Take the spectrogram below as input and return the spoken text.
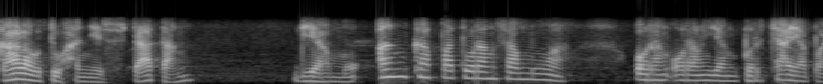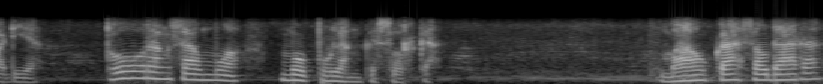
Kalau Tuhan Yesus datang, dia mau angkat pada orang semua, orang-orang yang percaya pada dia. Orang semua mau pulang ke surga. Maukah saudara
